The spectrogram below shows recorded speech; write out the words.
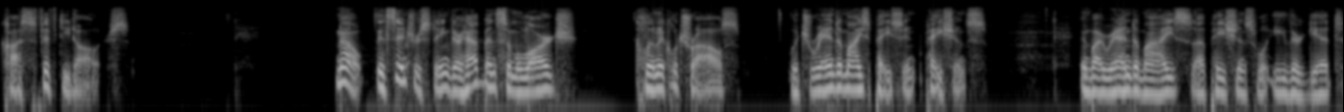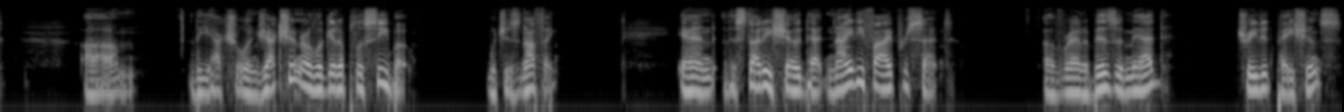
costs $50. Now, it's interesting, there have been some large clinical trials which randomize patient, patients. And by randomize, uh, patients will either get um, the actual injection or they'll get a placebo, which is nothing. And the study showed that 95% of ranibizumab treated patients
